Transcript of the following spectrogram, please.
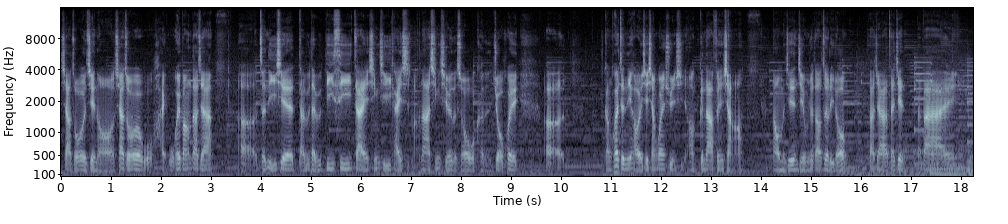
下周二见哦。下周二我还我会帮大家呃整理一些 WWDC 在星期一开始嘛，那星期二的时候我可能就会呃赶快整理好一些相关讯息，然后跟大家分享啊。那我们今天节目就到这里喽，大家再见，拜拜。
